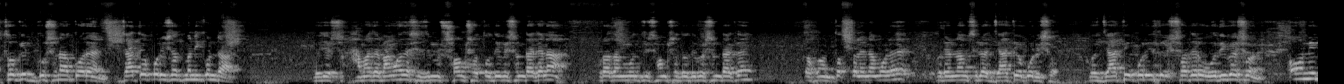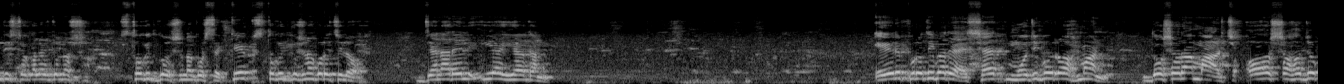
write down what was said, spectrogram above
স্থগিত ঘোষণা করেন। জাতীয় পরিষদ মানে কোনটা? ওই যে আমাদের বাংলাদেশে যেমন সংসদ অধিবেশন ডাকে না, প্রধানমন্ত্রী সংসদ অধিবেশন ডাকে, তখন তৎকালীন আমলে ওটার নাম ছিল জাতীয় পরিষদ। ওই জাতীয় পরিষদের অধিবেশন অনির্দিষ্টকালের জন্য স্থগিত ঘোষণা করছে। কে স্থগিত ঘোষণা করেছিল? জেনারেল ইয়াহিয়া খান। এর প্রতিবাদে শেখ মুজিবুর রহমান দোসরা মার্চ অসহযোগ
